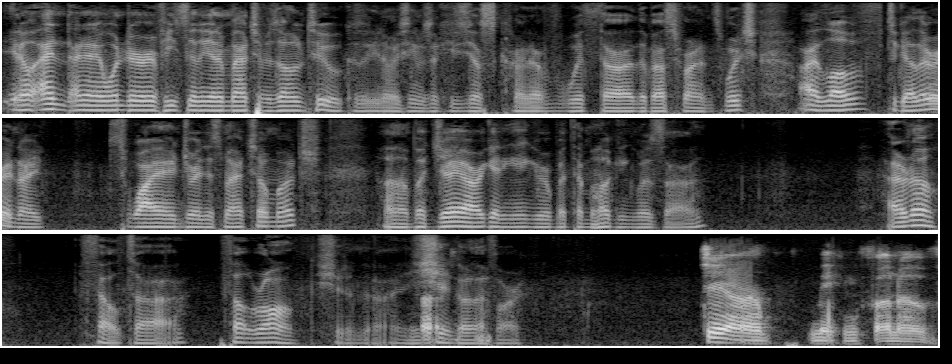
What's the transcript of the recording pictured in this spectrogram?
you know, and, and I wonder if he's going to get a match of his own too, because you know he seems like he's just kind of with uh, the best friends, which I love together, and I it's why I enjoy this match so much. Uh, but Jr. getting angry about them hugging was, uh, I don't know, felt uh, felt wrong. Shouldn't uh, he shouldn't go that far. Jr. making fun of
